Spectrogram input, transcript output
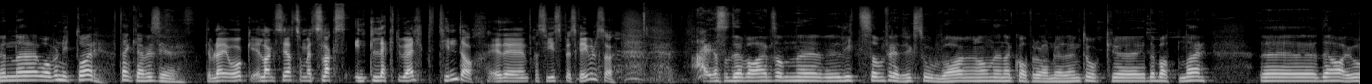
men uh, over nyttår, tenker jeg vi sier. Det ble òg lansert som et slags intellektuelt Tinder. Er det en presis beskrivelse? Nei, altså Det var en sånn uh, vits som Fredrik Solvang, han NRK-programlederen, tok uh, i debatten der. Jo,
